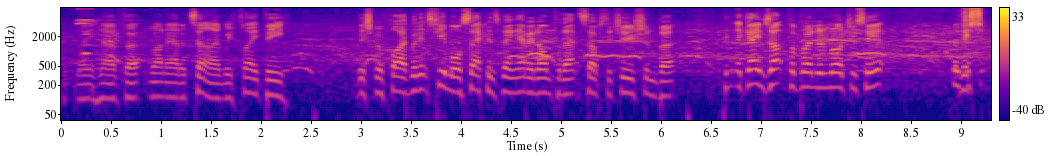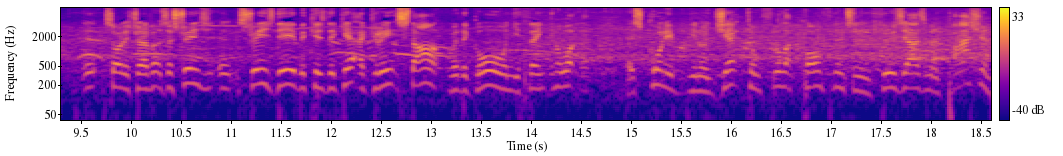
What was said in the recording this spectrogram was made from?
that they have uh, run out of time. We've played the additional five minutes, a few more seconds being added on for that substitution, but I think the game's up for Brendan Rodgers here. Just, uh, sorry, Trevor. It's a strange, uh, strange day because they get a great start with a goal, and you think, you know what, it's going to, you know, inject them full of confidence and enthusiasm and passion.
